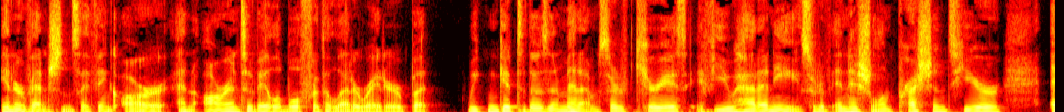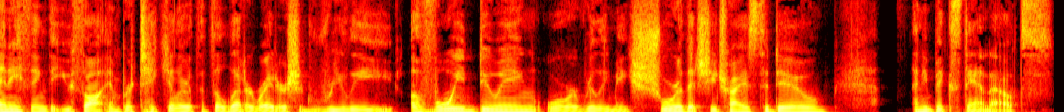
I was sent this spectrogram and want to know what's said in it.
interventions I think are and aren't available for the letter writer, but we can get to those in a minute. I'm sort of curious if you had any sort of initial impressions here, anything that you thought in particular that the letter writer should really avoid doing or really make sure that she tries to do. Any big standouts?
